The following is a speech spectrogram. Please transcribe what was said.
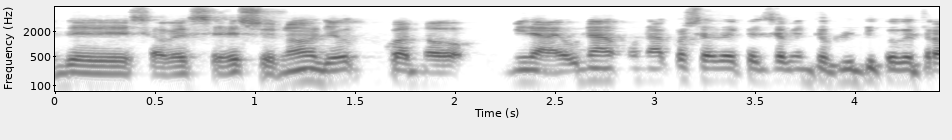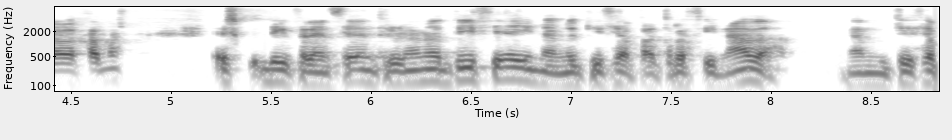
de, saberse eso, ¿no? Yo cuando, mira, una, una, cosa de pensamiento crítico que trabajamos es diferenciar entre una noticia y una noticia patrocinada. Una noticia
